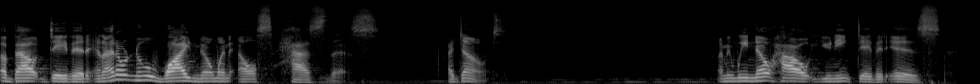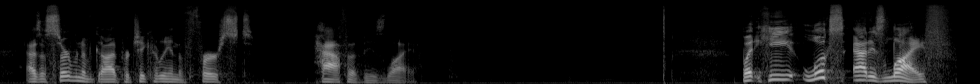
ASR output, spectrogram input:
about David, and I don't know why no one else has this. I don't. I mean, we know how unique David is as a servant of God, particularly in the first half of his life. But he looks at his life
